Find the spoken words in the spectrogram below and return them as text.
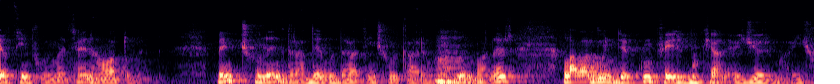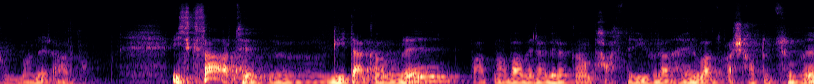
կեղծ ինֆորմացիային հավատում են։ Մենք չունենք դրա դեմը դրած ինչ որ կարևորագույն բաներ, լավագույն դեպքում Facebook-յան էջերում է ինչ որ բաներ արվում։ Իսկ սա արդեն գիտականորեն պատմավավերագրական փաստերի վրա հենված աշխատություն է,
